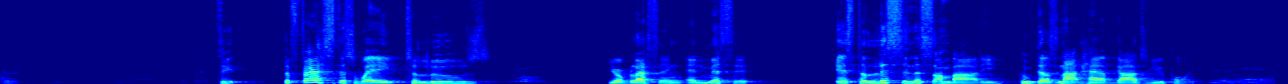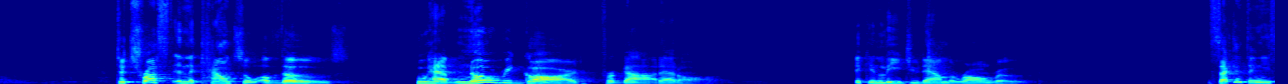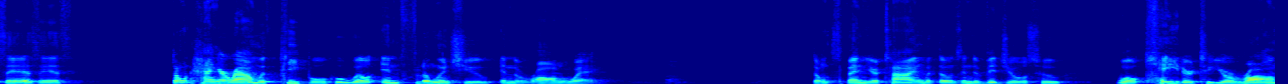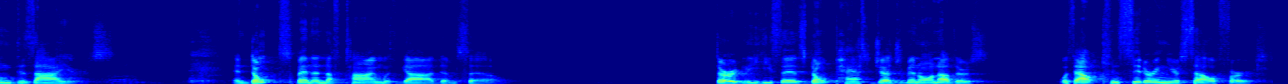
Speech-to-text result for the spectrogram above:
See, the fastest way to lose your blessing and miss it is to listen to somebody who does not have God's viewpoint. To trust in the counsel of those who have no regard for God at all. It can lead you down the wrong road. The second thing he says is don't hang around with people who will influence you in the wrong way. Don't spend your time with those individuals who will cater to your wrong desires. And don't spend enough time with God themselves. Thirdly, he says, don't pass judgment on others without considering yourself first.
